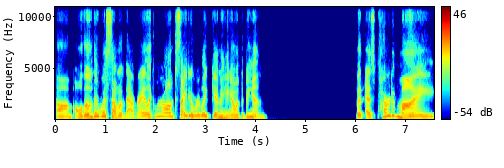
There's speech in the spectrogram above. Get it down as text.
Um, although there was some of that, right? Like we're all excited. We're like getting to hang out with the band. But as part of my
